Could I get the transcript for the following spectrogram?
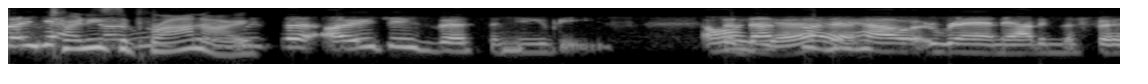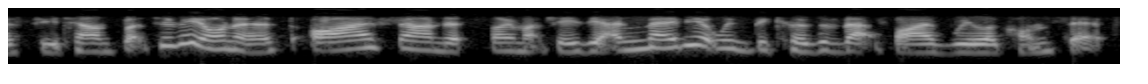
So, yeah, Tony so Soprano. It was the OGs versus the newbies. Oh, but that's kind of how it ran out in the first few towns. But to be honest, I found it so much easier. And maybe it was because of that five-wheeler concept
